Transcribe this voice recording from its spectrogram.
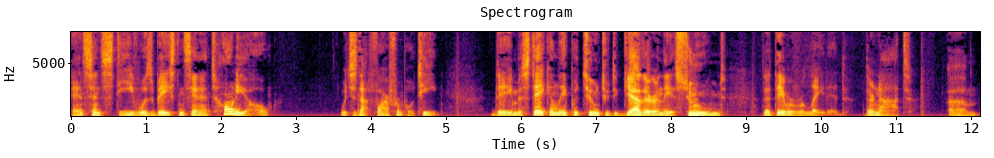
And since Steve was based in San Antonio, which is not far from Poteet, they mistakenly put two and two together and they assumed that they were related. They're not. Um,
